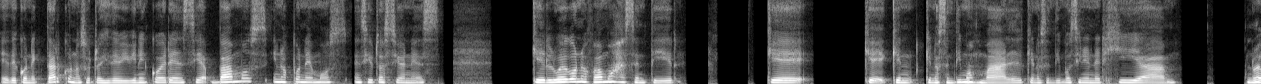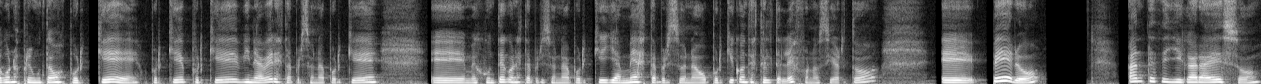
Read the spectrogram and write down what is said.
eh, de conectar con nosotros y de vivir en coherencia, vamos y nos ponemos en situaciones que luego nos vamos a sentir que, que, que nos sentimos mal, que nos sentimos sin energía, Luego nos preguntamos por qué, por qué, por qué vine a ver a esta persona, por qué eh, me junté con esta persona, por qué llamé a esta persona o por qué contesté el teléfono, ¿cierto? Eh, pero antes de llegar a eso,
